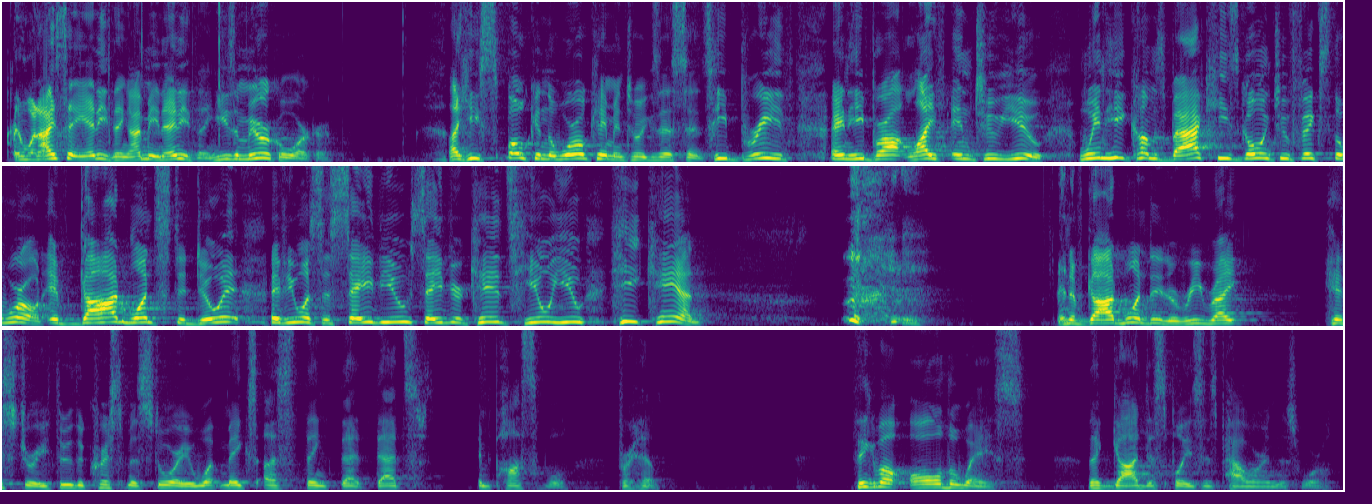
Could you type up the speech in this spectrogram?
And when I say anything, I mean anything. He's a miracle worker. Like he spoke and the world came into existence. He breathed and he brought life into you. When he comes back, he's going to fix the world. If God wants to do it, if he wants to save you, save your kids, heal you, he can. And if God wanted to rewrite history through the Christmas story, what makes us think that that's impossible for Him? Think about all the ways that God displays His power in this world.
